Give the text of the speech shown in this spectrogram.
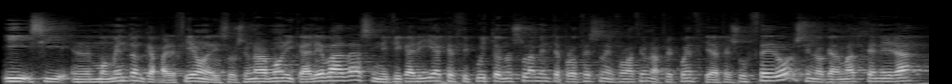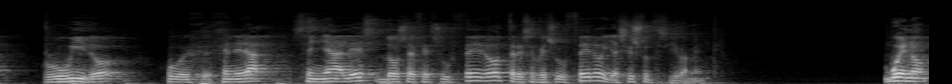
y si en el momento en que apareciera una distorsión armónica elevada, significaría que el circuito no solamente procesa la información a frecuencia f sub 0, sino que además genera ruido genera señales 2f sub 0, 3f sub 0 y así sucesivamente. Bueno,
